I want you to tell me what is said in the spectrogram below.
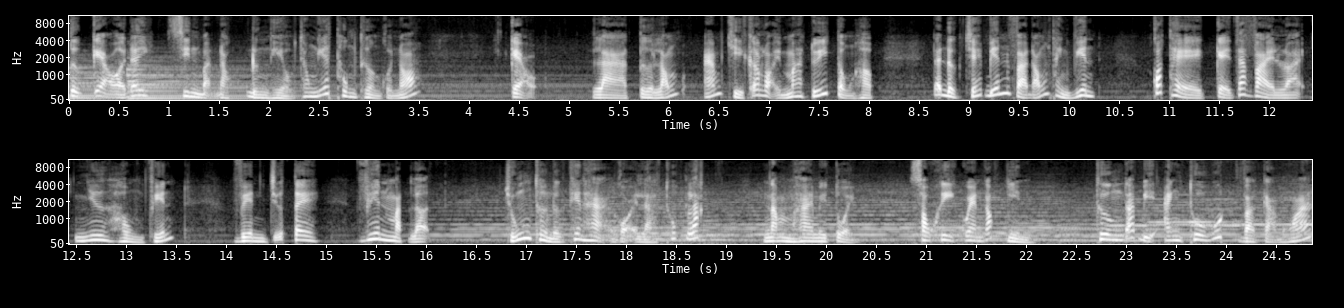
Từ kẹo ở đây xin bạn đọc đừng hiểu theo nghĩa thông thường của nó. Kẹo là từ lóng ám chỉ các loại ma túy tổng hợp đã được chế biến và đóng thành viên. Có thể kể ra vài loại như hồng phiến, viên chữ T, viên mặt lợn. Chúng thường được thiên hạ gọi là thuốc lắc. Năm 20 tuổi, sau khi quen góc nhìn, Thương đã bị anh thu hút và cảm hóa.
